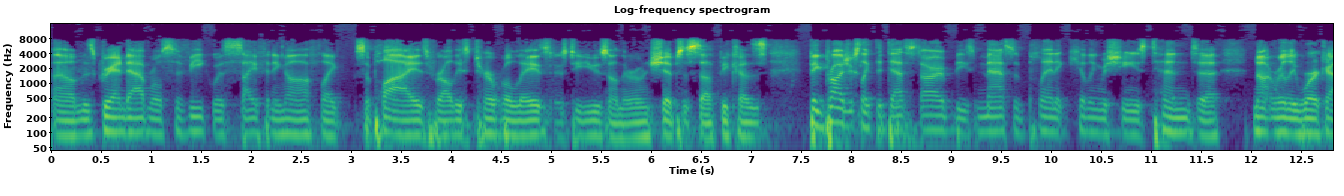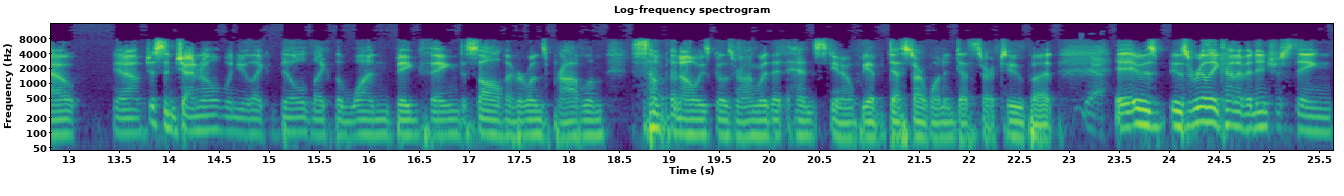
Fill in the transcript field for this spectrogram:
Um, this Grand Admiral Savik was siphoning off like supplies for all these turbo lasers to use on their own ships and stuff because big projects like the Death Star, these massive planet killing machines tend to not really work out. You know, just in general, when you like build like the one big thing to solve everyone's problem, something always goes wrong with it. Hence, you know, we have Death Star one and Death Star two, but Yeah. it was it was really kind of an interesting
